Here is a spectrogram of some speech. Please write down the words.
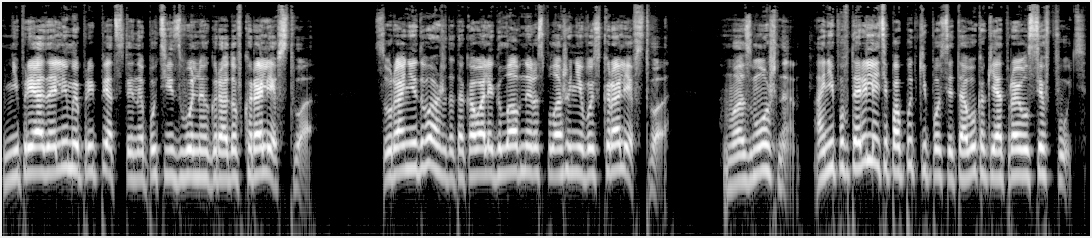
в непреодолимое препятствие на пути из вольных городов королевства. Цурани дважды атаковали главное расположение войск королевства. Возможно, они повторили эти попытки после того, как я отправился в путь.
